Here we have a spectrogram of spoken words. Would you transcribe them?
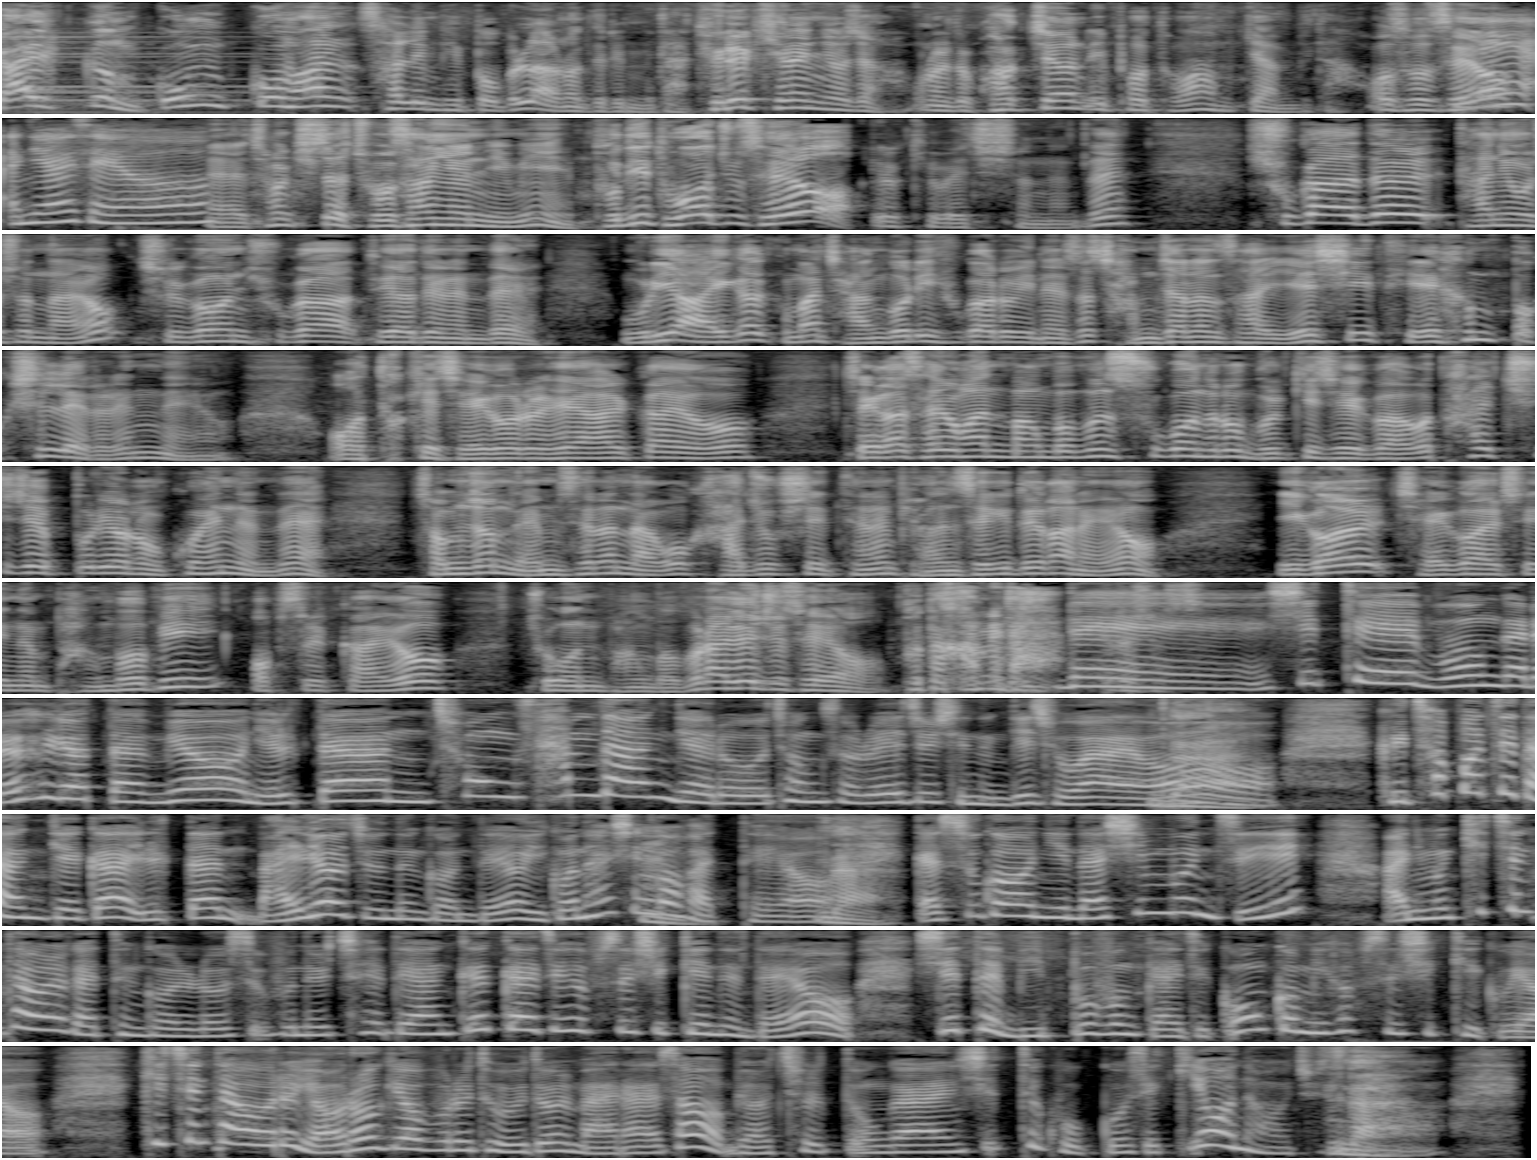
깔끔 꼼꼼한 살림 비법을 나눠드립니다. 뒤를 캐는 여자 오늘도 곽지연 리포터와 함께합니다. 어서 오세요. 네, 안녕하세요. 네, 청취자 조상현님이 부디 도와주세요 이렇게 외치셨는데 휴가들 다녀오셨나요? 즐거운 휴가 돼야 되는데 우리 아이가 그만 장거리 휴가로 인해서 잠자는 사이에 시트에 흠뻑 실내를 했네요. 어떻게 제거를 해야 할까요? 제가 사용한 방법은 수건으로 물기 제거하고 탈취제 뿌려놓고 했는데 점점 냄새는 나고 가죽 시트는 변색이 돼가네요. 이걸 제거할 수 있는 방법이 없을까요? 좋은 방법을 알려주세요. 부탁합니다. 네, 시트에 무언가를 흘렸다면 일단 총 3단계로 청소를 해주시는 게 좋아요. 네. 그첫 번째 단계가 일단 말려주는 건데요. 이건 하신 음. 것 같아요. 네. 그러니까 수건이나 신문지 아니면 키친타월 같은 걸로 수분을 최대한 끝까지 흡수시키는데요. 시트 밑부분까지 꼼꼼히 흡수시키고요. 키친타월을 여러 겹으로 돌돌 말아서 며칠 동안 시트 곳곳에 끼워 넣어주세요. 네.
